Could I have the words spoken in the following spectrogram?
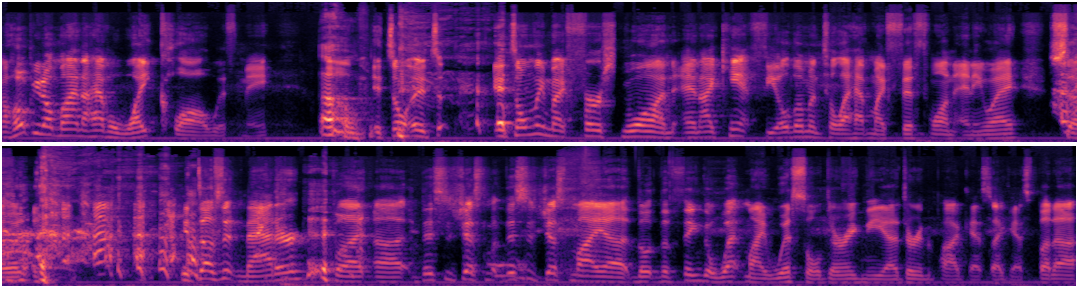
I hope you don't mind. I have a white claw with me. Oh, it's it's it's only my first one, and I can't feel them until I have my fifth one anyway. So it, it doesn't matter. But uh, this is just this is just my uh, the, the thing to wet my whistle during the uh, during the podcast, I guess. But uh,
